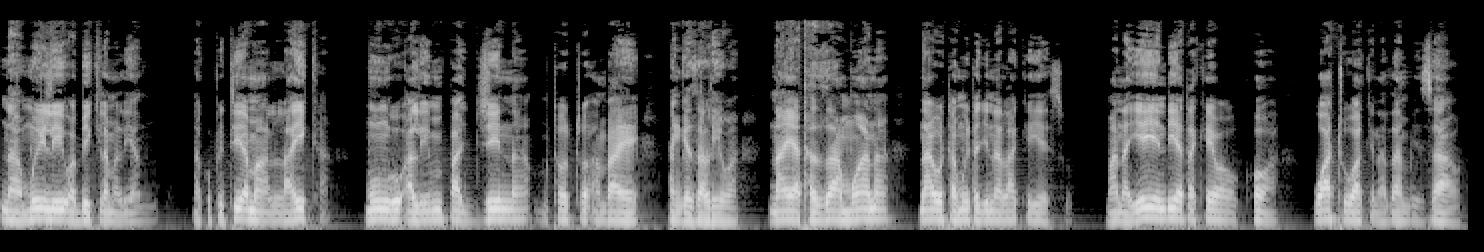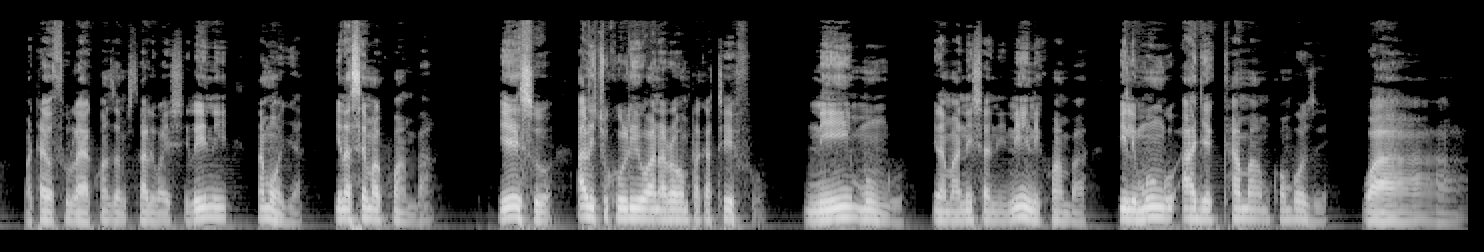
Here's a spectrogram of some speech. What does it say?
na mwili wa bikira mariamu na kupitia malaika mungu alimpa jina mtoto ambaye angezaliwa. Naye atazaa mwana nawe utamwita jina lake yesu. Maana yeye ndiye atakayewaokoa watu wake na dhambi zao. Matayo thula ya kwanza mstari wa ishirini na moja. Inasema kwamba yesu alichukuliwa na roho mtakatifu. Ni mungu. Inamaanisha ni nini kwamba ili mungu aje kama mkombozi wa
